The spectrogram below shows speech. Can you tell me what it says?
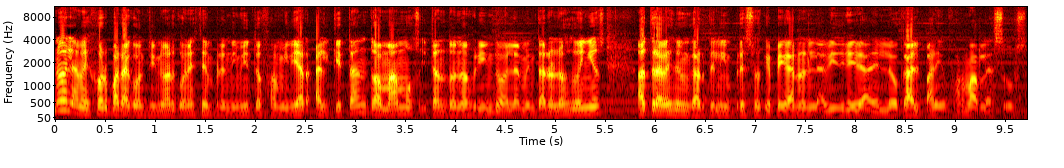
no es la mejor para continuar con este emprendimiento familiar al que tanto amamos y tanto nos brindó, lamentaron los dueños a través de un cartel impreso que pegaron en la vidriera del local para informarle a sus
